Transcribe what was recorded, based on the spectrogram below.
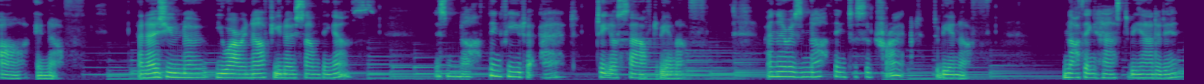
are enough. And as you know you are enough, you know something else. There's nothing for you to add to yourself to be enough. And there is nothing to subtract to be enough. Nothing has to be added in,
